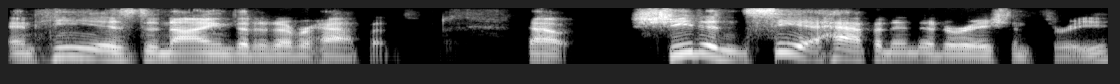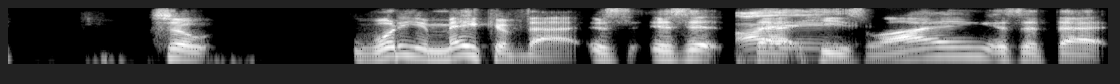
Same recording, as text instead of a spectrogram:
and he is denying that it ever happened now she didn't see it happen in iteration three. So what do you make of that? Is is it that I- he's lying? Is it that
